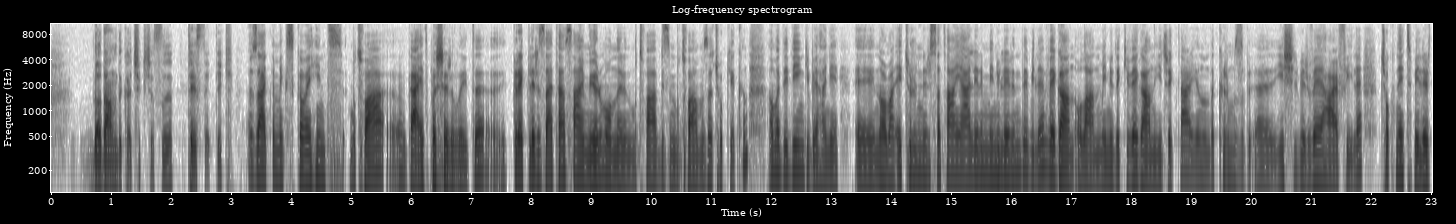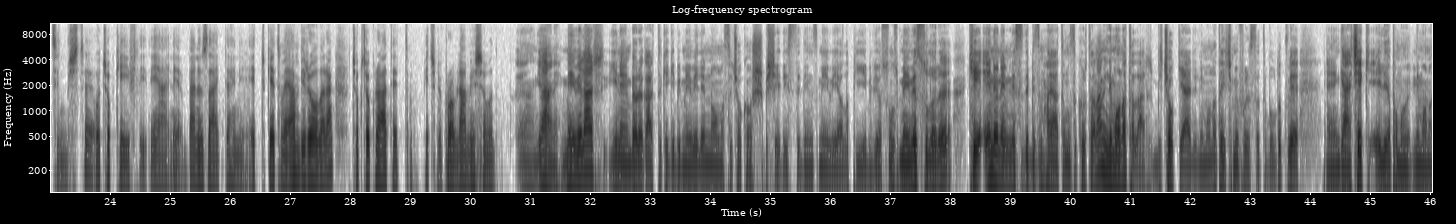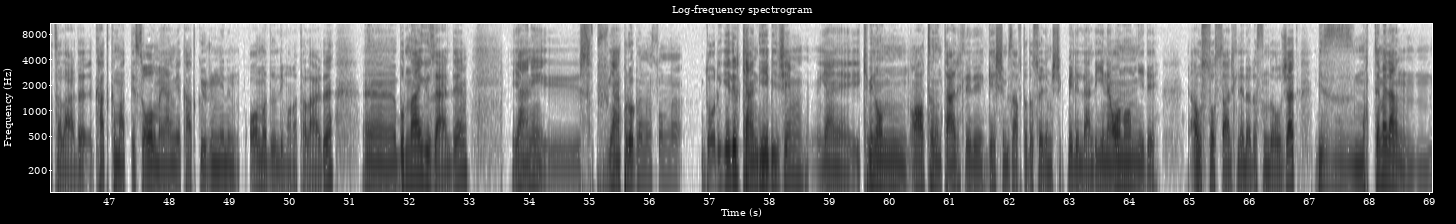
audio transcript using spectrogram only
dadandık açıkçası test ettik. Özellikle Meksika ve Hint mutfağı e, gayet başarılıydı. E, Grekleri zaten saymıyorum. Onların mutfağı bizim mutfağımıza çok yakın. Ama dediğin gibi hani e, normal et ürünleri satan yerlerin menülerinde bile vegan olan menüdeki vegan yiyecekler yanında kırmızı yeşil bir V harfiyle çok net belirtilmişti. O çok keyifliydi. Yani ben özellikle hani et tüketmeyen biri olarak çok çok rahat ettim. Hiçbir problem yaşamadım. Ee, yani meyveler yine Beauregard'taki gibi meyvelerin olması çok hoş bir şeydi. İstediğiniz meyveyi alıp yiyebiliyorsunuz. Meyve suları ki en önemlisi de bizim hayatımızı kurtaran limonatalar. Birçok yerde limonata içme fırsatı bulduk ve e, gerçek el yapımı limonatalardı. Katkı maddesi olmayan ve katkı ürünlerin olmadığı limonatalardı. E, bunlar güzeldi. Yani e, yani programın sonuna doğru gelirken diyebileceğim yani 2016'nın tarihleri geçtiğimiz haftada söylemiştik belirlendi. Yine 10-17 Ağustos tarihleri arasında olacak. Biz muhtemelen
